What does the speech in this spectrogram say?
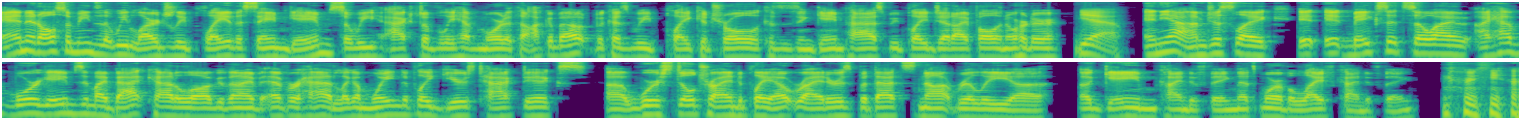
and it also means that we largely play the same games, so we actively have more to talk about because we play Control because it's in Game Pass. We play Jedi Fallen Order. Yeah. And yeah, I'm just like it it makes it so I I have more games in my back catalog than I've ever had. Like I'm waiting to play Gears Tactics. Uh, we're still trying to play Outriders, but that's not really uh a game kind of thing. That's more of a life kind of thing. yeah,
